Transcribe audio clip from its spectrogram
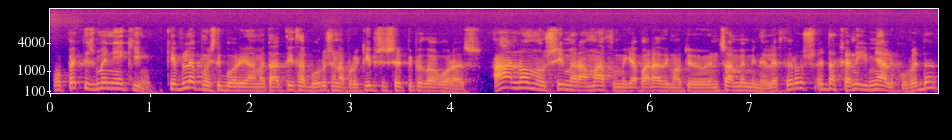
ο παίκτης μένει εκεί. Και βλέπουμε στην πορεία μετά τι θα μπορούσε να προκύψει σε επίπεδο αγοράς. Αν όμως σήμερα μάθουμε, για παράδειγμα, ότι ο Εντσάμ έμεινε ελεύθερος, εντάξει, ανοίγει μια άλλη κουβέντα.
